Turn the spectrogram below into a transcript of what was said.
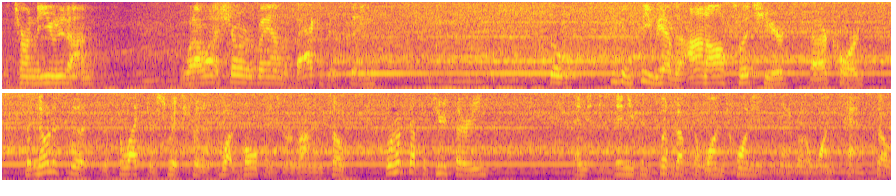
we'll turn the unit on. What I want to show everybody on the back of this thing, so you can see we have the on-off switch here, got our cord, but notice the, the selector switch for the, what voltage we're running. So we're hooked up to 230, and then you can flip it up to 120 if you're going to go to 110. So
